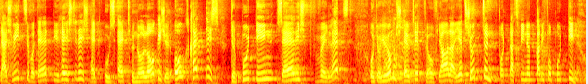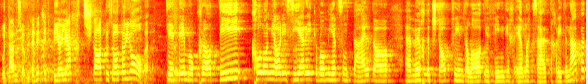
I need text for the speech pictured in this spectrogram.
der Schweizer, der dort die Christen ist, hat aus ethnologischer Unkenntnis der Putin seelisch verletzt und Jung stellt sich für Fiala jetzt schützend vor das Fingerkali von Putin. Und dem soll man nicht mit Rechtsstatus oder jagen. Die Demokratie-Kolonialisierung, die wir zum Teil da äh, möchten stattfinden lassen, die finde ich ehrlich gesagt ein bisschen daneben.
